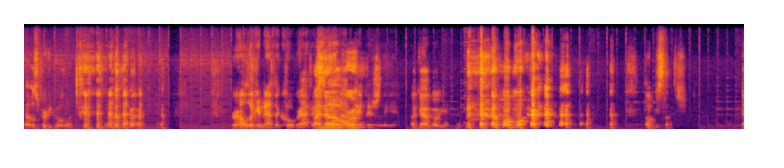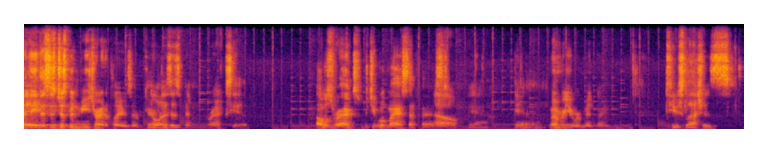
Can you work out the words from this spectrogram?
That was pretty cool though. We're all looking at the cool graphics. I know, we're- paying attention to the game. okay, I'll go again. One more. I'll be slash. I think this has just been me trying to play as every character. No one has been Rex yet. I was Rex, but you whooped my ass that fast. Oh, yeah. Yeah. Remember you were Midknight? Two slashes.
